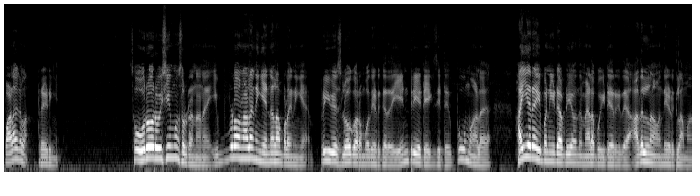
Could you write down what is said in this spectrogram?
பழகலாம் ட்ரேடிங்கு ஸோ ஒரு ஒரு விஷயமும் சொல்கிறேன் நான். இவ்வளோ நாளாக நீங்கள் என்னெல்லாம் பழகினீங்க? ப்ரீவியஸ் லோகோ வரும்போது எடுக்கிறது என்ட்ரி எட் எக்ஸிட்டு பூ மாலை ஹையர் ஐ பண்ணிவிட்டு அப்படியே வந்து மேலே போயிட்டே இருக்குது. அதில் நான் வந்து எடுக்கலாமா?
